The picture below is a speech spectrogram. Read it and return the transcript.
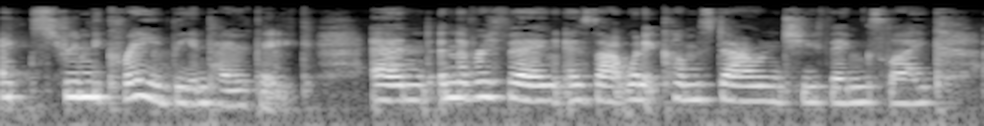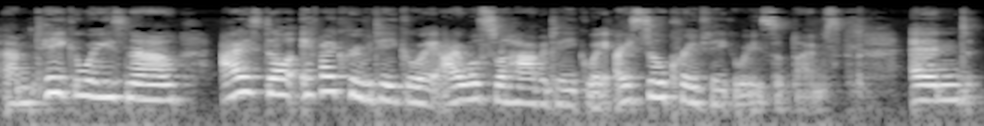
extremely crave the entire cake. And another thing is that when it comes down to things like um, takeaways now, I still, if I crave a takeaway, I will still have a takeaway. I still crave takeaways sometimes. And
